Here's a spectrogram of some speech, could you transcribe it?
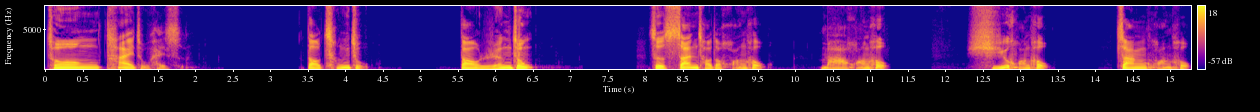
从太祖开始，到成祖，到仁宗，这三朝的皇后，马皇后、徐皇后、张皇后，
